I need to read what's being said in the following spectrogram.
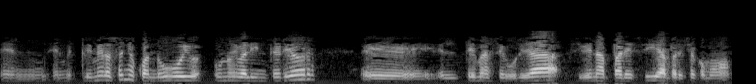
en, mis primeros años, cuando hubo, uno iba al interior, eh, el tema de seguridad, si bien aparecía, aparecía como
